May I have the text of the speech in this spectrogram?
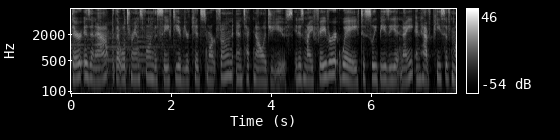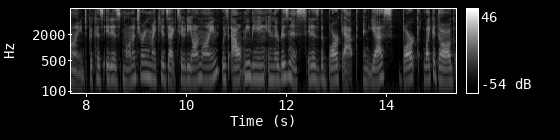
There is an app that will transform the safety of your kid's smartphone and technology use. It is my favorite way to sleep easy at night and have peace of mind because it is monitoring my kids' activity online without me being in their business. It is the Bark app. And yes, bark like a dog,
